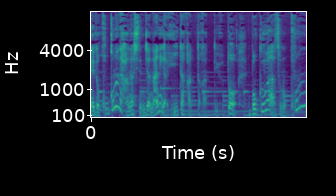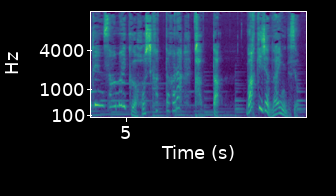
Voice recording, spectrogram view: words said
えっ、ー、と、ここまで話してじゃあ何が言いたかったかっていうと、僕はそのコンデンサーマイクが欲しかったから買ったわけじゃないんですよ。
